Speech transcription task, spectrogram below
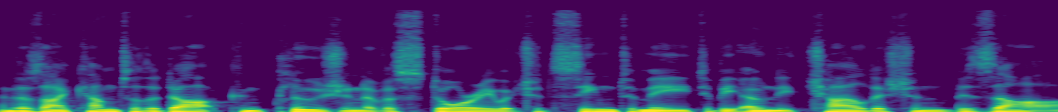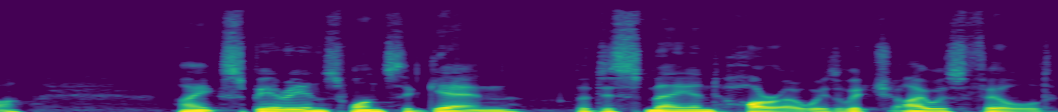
and as I come to the dark conclusion of a story which had seemed to me to be only childish and bizarre, I experience once again the dismay and horror with which I was filled.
